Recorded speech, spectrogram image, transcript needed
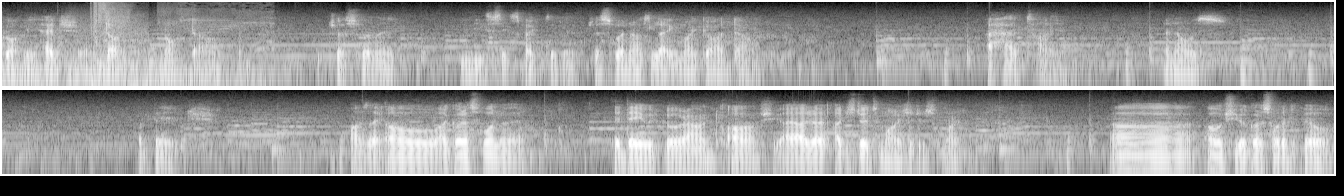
Got me headshot, done, knocked out just when I least expected it, just when I was letting my guard down. I had time, and I was a bitch. I was like, oh, I gotta swallow it. The day would go around, oh shoot, I, I, I just do it tomorrow, I should do it tomorrow. Uh, oh shoot, I gotta swallow the pill.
